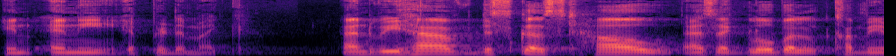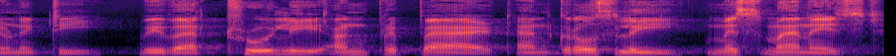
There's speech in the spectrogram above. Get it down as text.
in any epidemic. And we have discussed how, as a global community, we were truly unprepared and grossly mismanaged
